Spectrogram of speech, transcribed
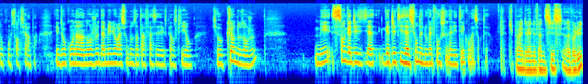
donc on ne le sortira pas. Et donc, on a un enjeu d'amélioration de nos interfaces et d'expérience client qui est au cœur de nos enjeux. mais sans gadgetisa- gadgetisation des nouvelles fonctionnalités qu'on va sortir. Tu parlais de N26 Revolut,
